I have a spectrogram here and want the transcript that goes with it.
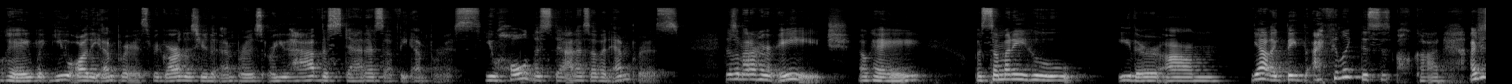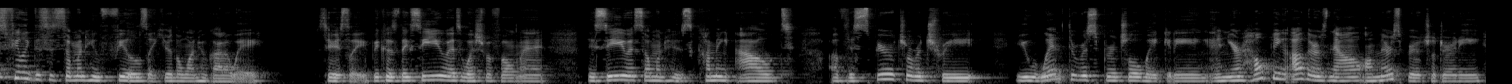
Okay, but you are the empress. Regardless, you're the empress, or you have the status of the empress. You hold the status of an empress. It doesn't matter her age, okay? But somebody who either, um, yeah, like they, I feel like this is, oh God, I just feel like this is someone who feels like you're the one who got away. Seriously, because they see you as wish fulfillment. They see you as someone who's coming out of the spiritual retreat you went through a spiritual awakening and you're helping others now on their spiritual journey.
